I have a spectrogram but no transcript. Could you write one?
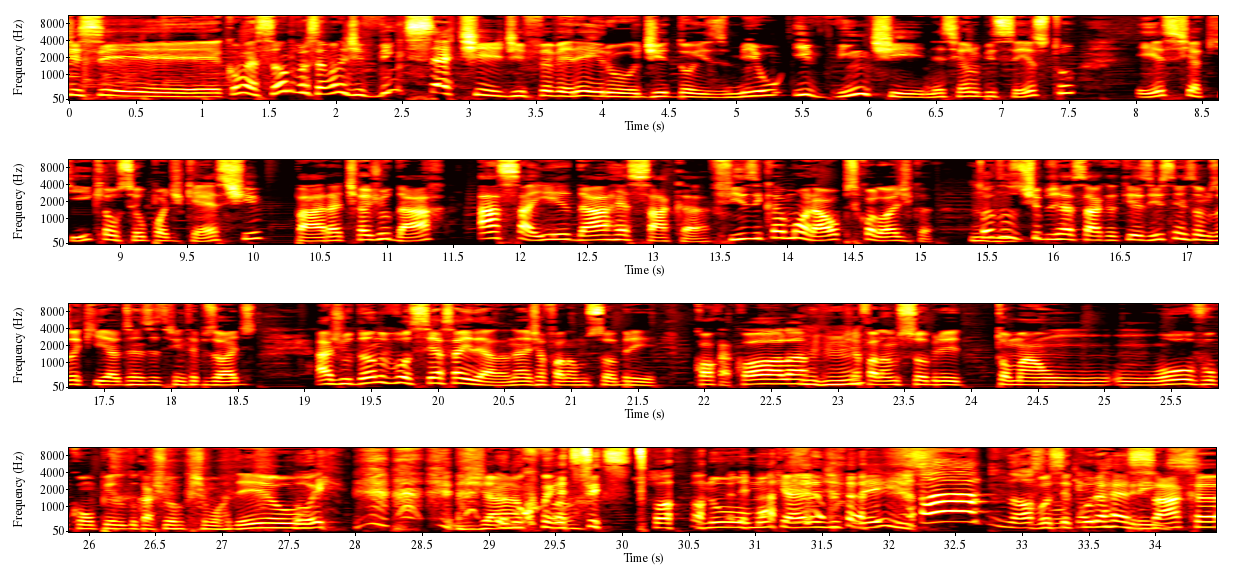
Vértice! Começando para a semana de 27 de fevereiro de 2020, nesse ano bissexto, esse aqui que é o seu podcast para te ajudar a sair da ressaca física, moral, psicológica. Todos os tipos de ressaca que existem, estamos aqui há 230 episódios, ajudando você a sair dela, né? Já falamos sobre Coca-Cola, já falamos sobre tomar um, um ovo com o pelo do cachorro que te mordeu. Oi? Já eu não conheço essa história. No Monkey Island 3, Ah, nossa, você Monkey cura Island 3. ressaca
